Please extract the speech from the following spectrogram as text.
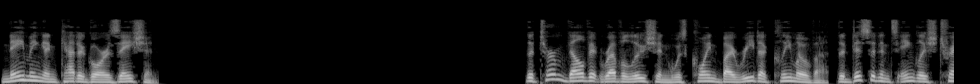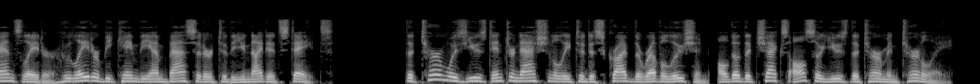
Naming and categorization The term Velvet Revolution was coined by Rita Klimova, the dissident's English translator who later became the ambassador to the United States. The term was used internationally to describe the revolution, although the Czechs also used the term internally.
